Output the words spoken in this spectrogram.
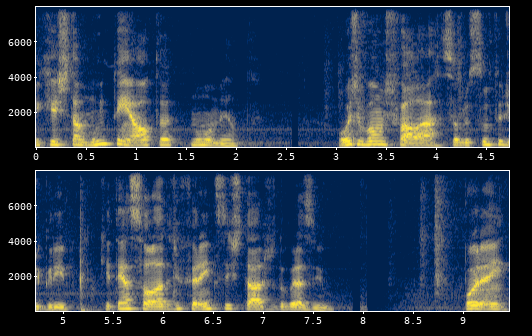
e que está muito em alta no momento. Hoje vamos falar sobre o surto de gripe, que tem assolado diferentes estados do Brasil. Porém,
